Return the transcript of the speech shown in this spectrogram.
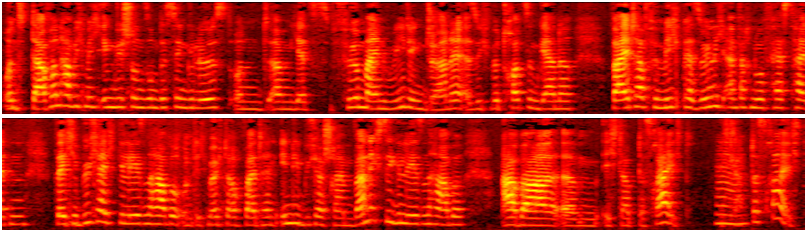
Und davon habe ich mich irgendwie schon so ein bisschen gelöst und ähm, jetzt für mein Reading Journal, also ich würde trotzdem gerne weiter für mich persönlich einfach nur festhalten, welche Bücher ich gelesen habe und ich möchte auch weiterhin in die Bücher schreiben, wann ich sie gelesen habe. Aber ähm, ich glaube, das reicht. Ich Hm. glaube, das reicht.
